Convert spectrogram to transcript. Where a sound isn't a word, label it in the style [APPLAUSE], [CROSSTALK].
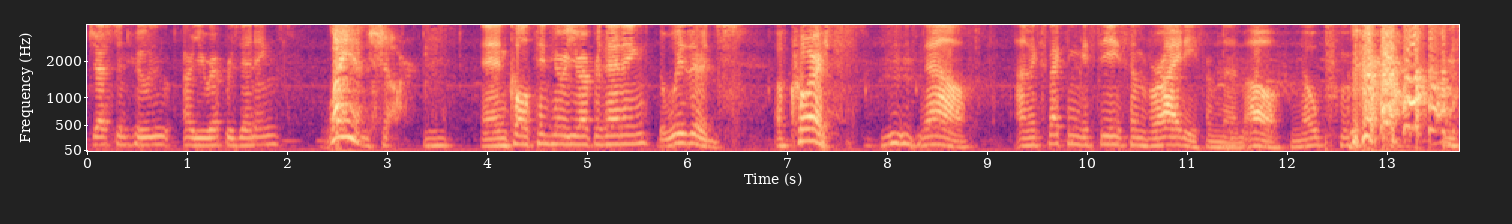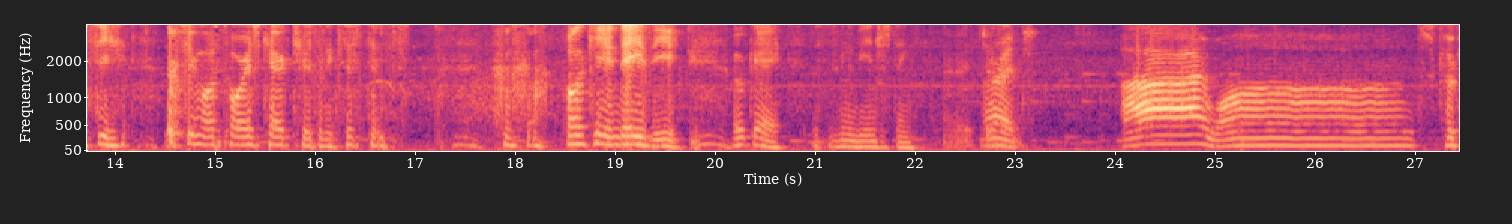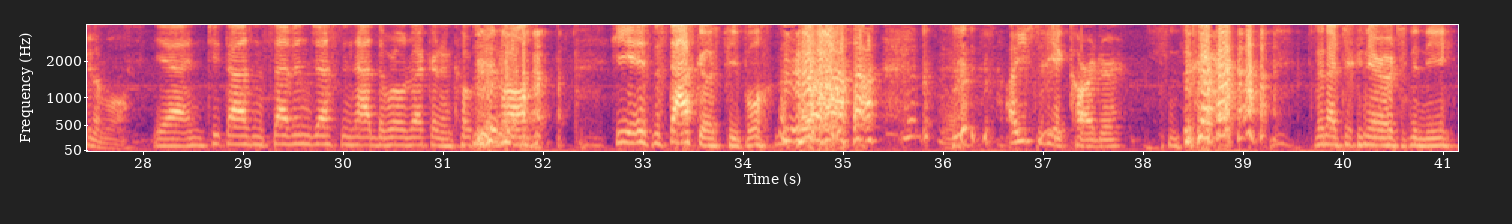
Justin, who are you representing? Land sharks. And Colton, who are you representing? The Wizards. Of course. [LAUGHS] now, I'm expecting to see some variety from them. [LAUGHS] Oh, nope. We see the two most whorish characters in existence. [LAUGHS] Funky and Daisy. Okay, this is gonna be interesting. All right. I want coconut mall. Yeah, in 2007, Justin had the world record in Coconut Mall. [LAUGHS] he is the staff ghost, people. [LAUGHS] I used to be a Carter. then I took an arrow to the knee.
